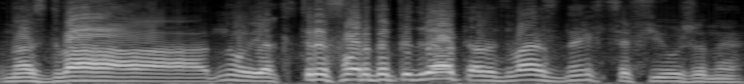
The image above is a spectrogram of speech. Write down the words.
у нас два, ну як три Форда підряд, але два з них це ф'южени.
